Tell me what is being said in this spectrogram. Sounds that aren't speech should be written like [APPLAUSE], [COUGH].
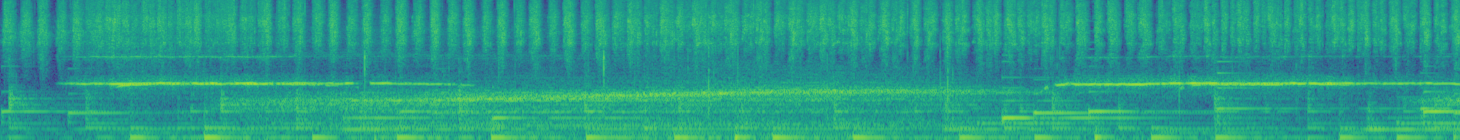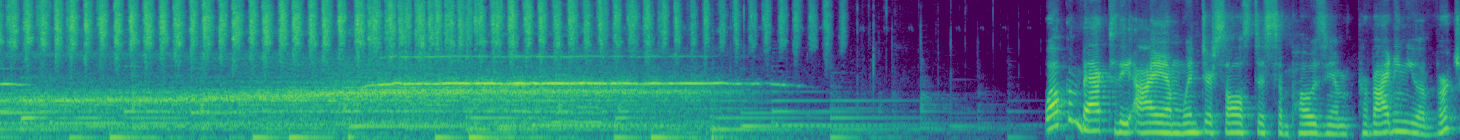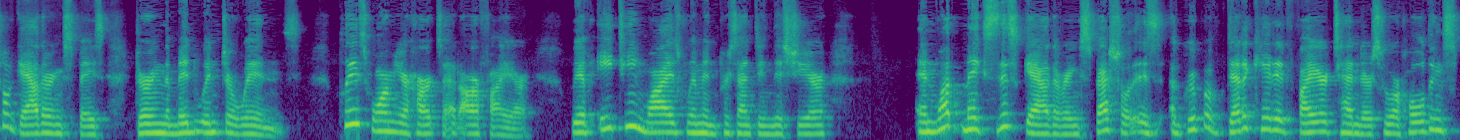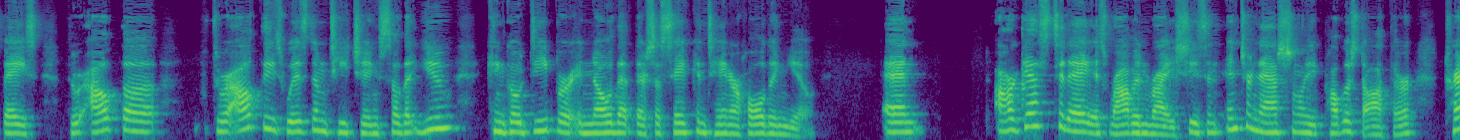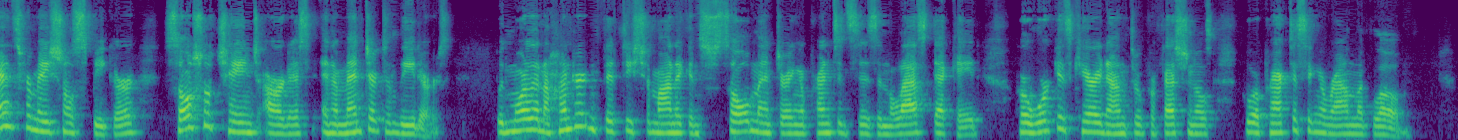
Welcome back to the I Am Winter Solstice Symposium, providing you a virtual gathering space during the midwinter winds. Please warm your hearts at our fire. We have 18 wise women presenting this year. And what makes this gathering special is a group of dedicated fire tenders who are holding space throughout the throughout these wisdom teachings so that you can go deeper and know that there's a safe container holding you. And our guest today is Robin Rice. She's an internationally published author, transformational speaker, social change artist, and a mentor to leaders. With more than 150 shamanic and soul mentoring apprentices in the last decade, her work is carried on through professionals who are practicing around the globe.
